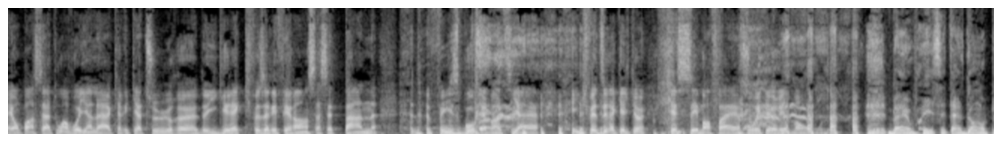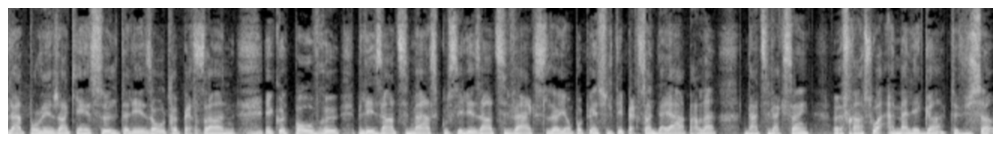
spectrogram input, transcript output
Et on pensait à toi en voyant la caricature euh, de Y qui faisait référence à cette panne de Facebook avant-hier et qui fait dire à quelqu'un qu'est-ce que c'est faire pour écœurer le monde? ben oui, c'est un don plate pour les gens qui insultent les autres personnes. Écoute, pauvre eux. Puis les anti-masques aussi, les anti-vax, là, ils ont pas pu insulter personne. D'ailleurs, en parlant d'anti-vaccins, euh, François Amalega, t'as vu ça?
